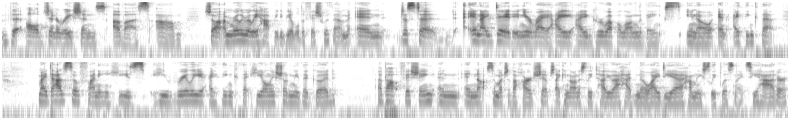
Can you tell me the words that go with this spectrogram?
the all generations of us. Um, so I'm really, really happy to be able to fish with them and just to, and I did, and you're right. I, I grew up along the banks, you know, and I think that my dad's so funny. He's, he really, I think that he only showed me the good about fishing and and not so much of the hardships. I can honestly tell you I had no idea how many sleepless nights he had or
